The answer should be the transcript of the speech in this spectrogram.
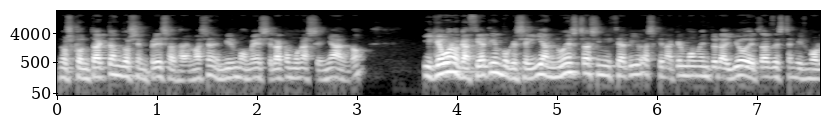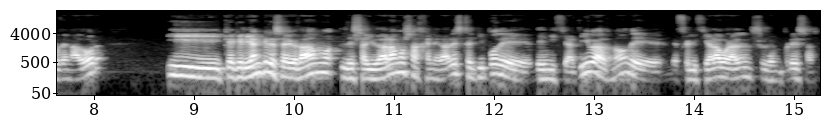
nos contactan dos empresas, además en el mismo mes, era como una señal, ¿no? Y qué bueno, que hacía tiempo que seguían nuestras iniciativas, que en aquel momento era yo detrás de este mismo ordenador, y que querían que les ayudáramos, a generar este tipo de, iniciativas, ¿no? De, felicidad laboral en sus empresas.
